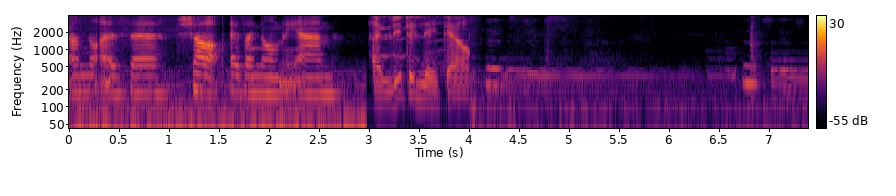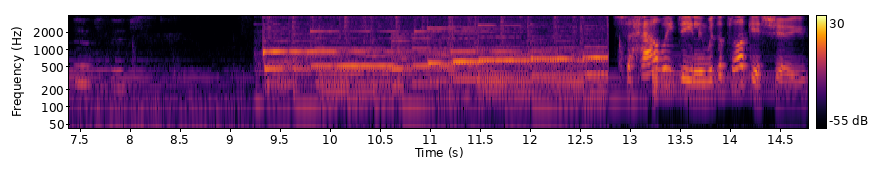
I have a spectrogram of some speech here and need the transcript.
I'm not as uh, sharp as I normally am. A little later. So how are we dealing with the plug issue?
